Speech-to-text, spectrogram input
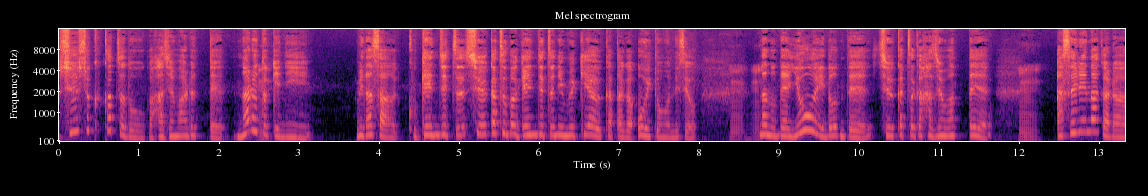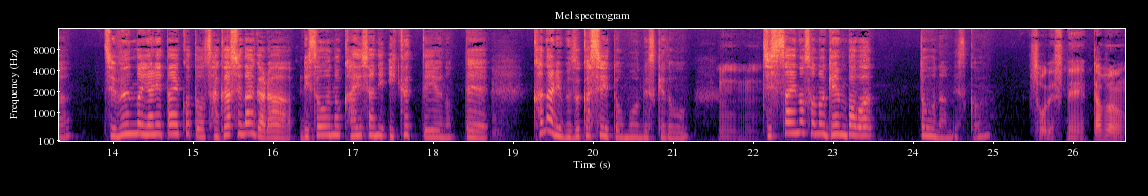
就職活動が始まるってなるときに、皆さん、こう現実、就活の現実に向き合う方が多いと思うんですよ。うんうん、なので、用意どんで就活が始まって、うん、焦りながら、自分のやりたいことを探しながら理想の会社に行くっていうのって、かなり難しいと思うんですけど、うんうん、実際のその現場はどうなんですか？そうですね。多分、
